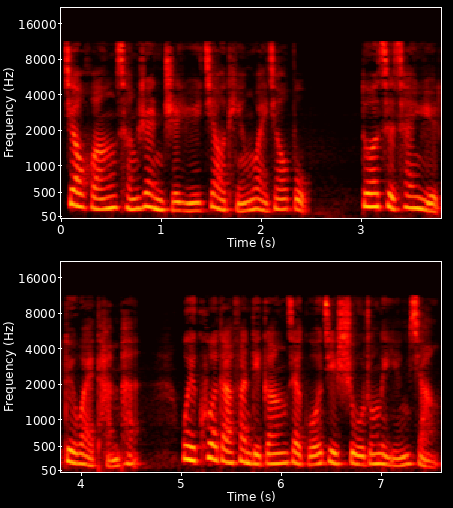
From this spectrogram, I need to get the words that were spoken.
教皇曾任职于教廷外交部，多次参与对外谈判，为扩大梵蒂冈在国际事务中的影响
